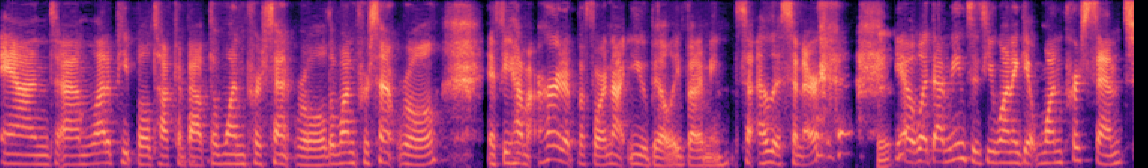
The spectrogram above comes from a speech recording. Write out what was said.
And um, a lot of people talk about the 1% rule. The 1% rule, if you haven't heard it before, not you, Billy, but I mean, a listener, yeah. you know, what that means is you want to get 1%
